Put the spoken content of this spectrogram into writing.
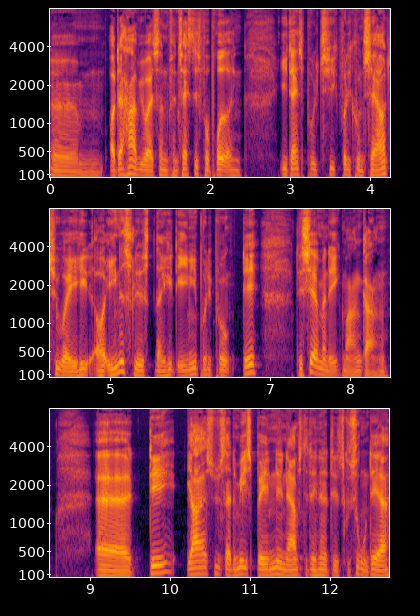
Øhm, og der har vi jo altså en fantastisk forbrødring i dansk politik, for de konservative er helt, og enhedslisten er helt enige på det punkt. Det, det ser man ikke mange gange. Øh, det, jeg synes er det mest spændende nærmest i den her diskussion, det er,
